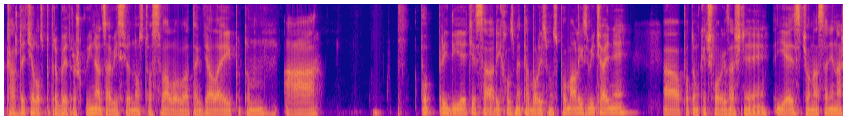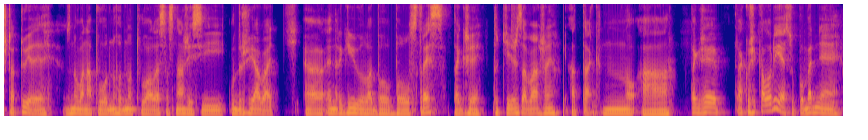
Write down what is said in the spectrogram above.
Každé telo spotrebuje trošku ináč, závisí od množstva svalov a tak ďalej. Potom a po, pri diete sa rýchlosť metabolizmu spomalí zvyčajne a potom keď človek začne jesť, ona sa nenaštartuje znova na pôvodnú hodnotu, ale sa snaží si udržiavať energiu, lebo bol stres, takže to tiež zaváže a tak. No a Takže akože kalórie sú pomerne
